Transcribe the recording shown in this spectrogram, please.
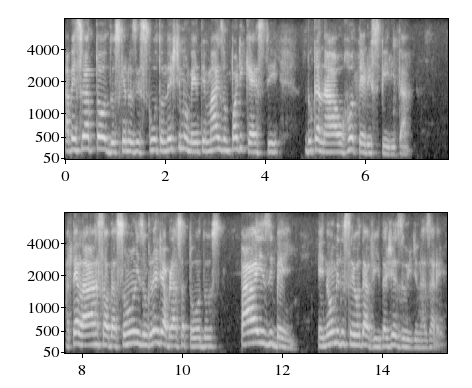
abençoe a todos que nos escutam neste momento em mais um podcast do canal Roteiro Espírita. Até lá, saudações, um grande abraço a todos, paz e bem. Em nome do Senhor da vida, Jesus de Nazaré.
